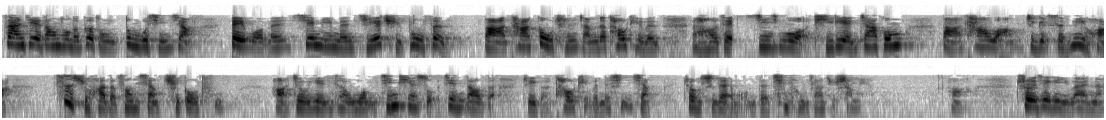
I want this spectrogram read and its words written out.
自然界当中的各种动物形象被我们先民们截取部分，把它构成咱们的饕餮纹，然后再经过提炼加工，把它往这个神秘化、秩序化的方向去构图，好，就沿着我们今天所见到的这个饕餮纹的形象，装饰在我们的青铜家具上面。好，除了这个以外呢，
